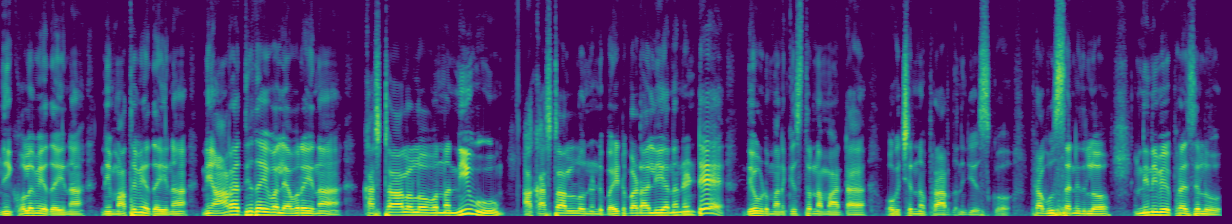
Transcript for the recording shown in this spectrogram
నీ కులం ఏదైనా నీ మతం ఏదైనా నీ ఆరాధ్య దైవాలు ఎవరైనా కష్టాలలో ఉన్న నీవు ఆ కష్టాలలో నుండి బయటపడాలి అని అంటే దేవుడు మనకిస్తున్న మాట ఒక చిన్న ప్రార్థన చేసుకో. ప్రభు సన్నిధిలో నినివే ప్రజలు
